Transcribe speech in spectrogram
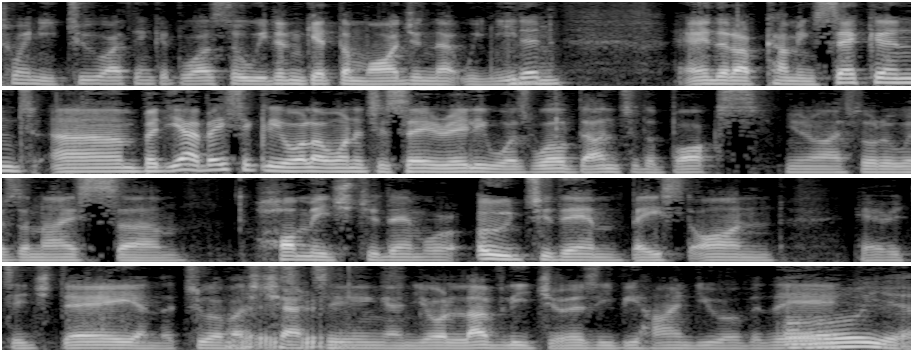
39-22, I think it was. So we didn't get the margin that we needed. Ended up coming second. Um, but yeah, basically all I wanted to say really was well done to the Boks. You know, I thought it was a nice um, homage to them or ode to them based on Heritage Day and the two of us is chatting and your lovely jersey behind you over there. Oh, yeah.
